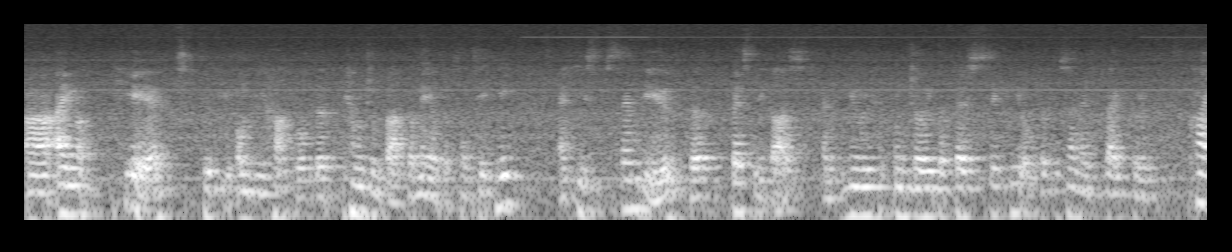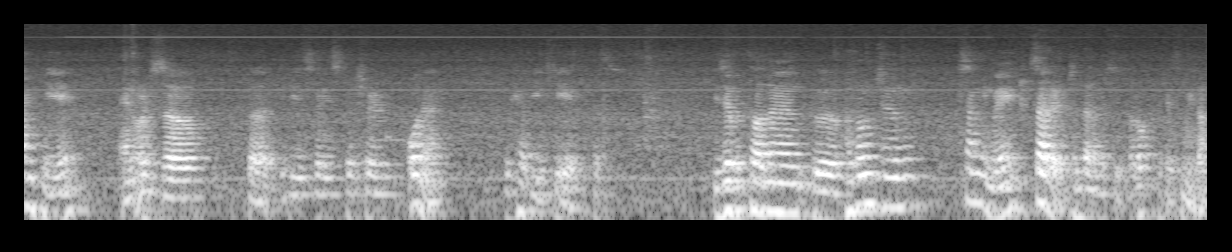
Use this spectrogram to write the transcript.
Uh, I'm here to, on behalf of the Hyungjun Park, the mayor of Busan City, and he send you the best regards, and you enjoy the best city of the Busan and like your time here, and also the, it is very special honor to have you here. 이제부터는 그 박영준 시장님의 축사를 전달할 수 있도록 하겠습니다.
